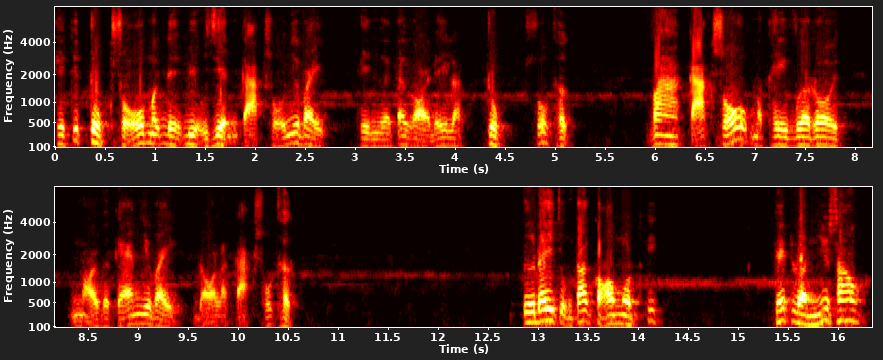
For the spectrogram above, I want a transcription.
thì cái trục số mà để biểu diễn các số như vậy thì người ta gọi đây là trục số thực. Và các số mà thầy vừa rồi nói với các em như vậy, đó là các số thực. Từ đây chúng ta có một cái kết luận như sau.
